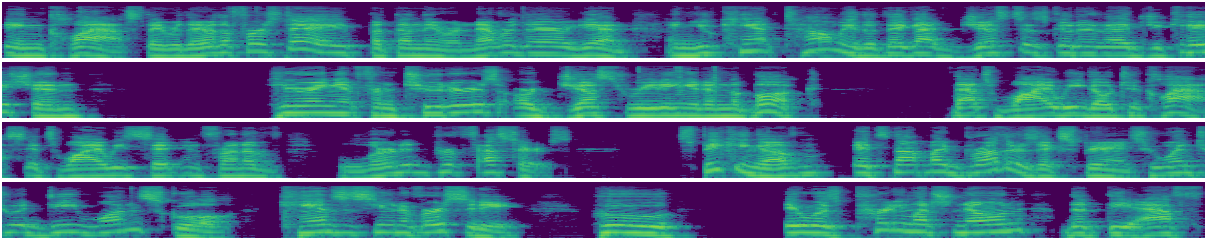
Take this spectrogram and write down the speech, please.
in class. They were there the first day, but then they were never there again. And you can't tell me that they got just as good an education hearing it from tutors or just reading it in the book. That's why we go to class. It's why we sit in front of learned professors. Speaking of, it's not my brother's experience who went to a D1 school, Kansas University, who it was pretty much known that the ath-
